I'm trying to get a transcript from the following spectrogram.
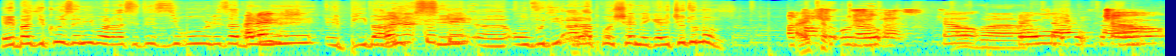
Et bah du coup les amis, voilà, c'était Zero, les abonnés. et puis bah Rick, c'est, euh, on vous dit à la prochaine, les gars. Allez, ciao tout le monde. Attends, je, oh, ciao. Ciao. revoir. Ciao.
